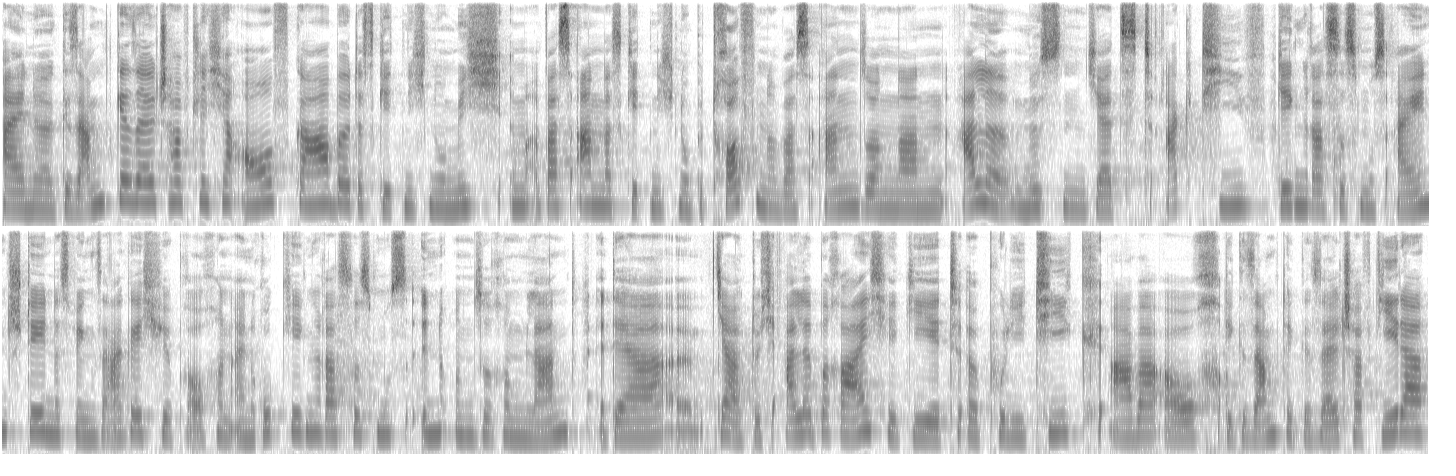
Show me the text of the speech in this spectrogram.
eine gesamtgesellschaftliche Aufgabe. Das geht nicht nur mich was an, das geht nicht nur Betroffene was an, sondern alle müssen jetzt aktiv gegen Rassismus einstehen. Deswegen sage ich, wir brauchen einen Ruck gegen Rassismus in unserem Land, der äh, ja durch alle Bereiche geht, äh, Politik, aber auch die gesamte Gesellschaft. Jeder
